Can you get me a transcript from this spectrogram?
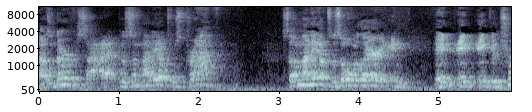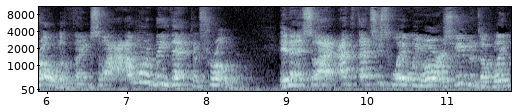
I was nervous because somebody else was driving. Somebody else was over there in, in, in, in control of things. So I, I want to be that controller. And so I, I, that's just the way we are as humans, I believe,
